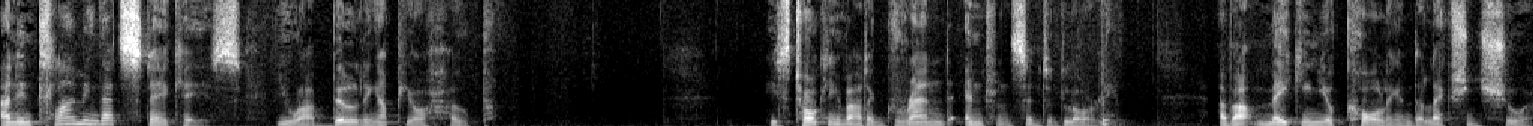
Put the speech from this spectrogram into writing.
And in climbing that staircase, you are building up your hope. He's talking about a grand entrance into glory about making your calling and election sure.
